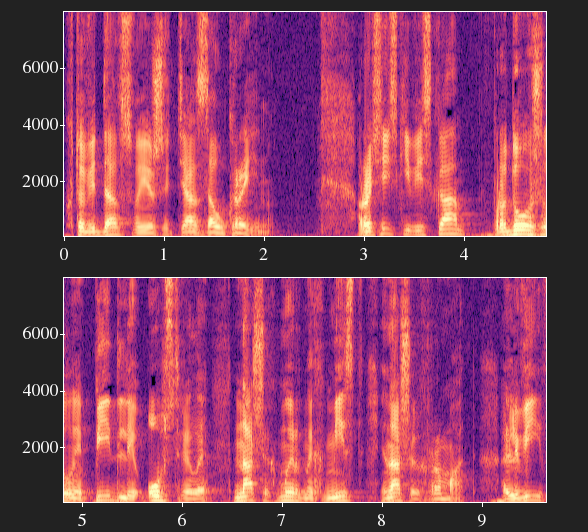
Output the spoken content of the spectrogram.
хто віддав своє життя за Україну. Російські війська продовжили підлі обстріли наших мирних міст і наших громад. Львів,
